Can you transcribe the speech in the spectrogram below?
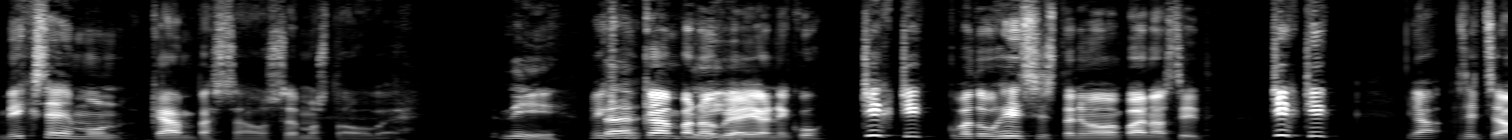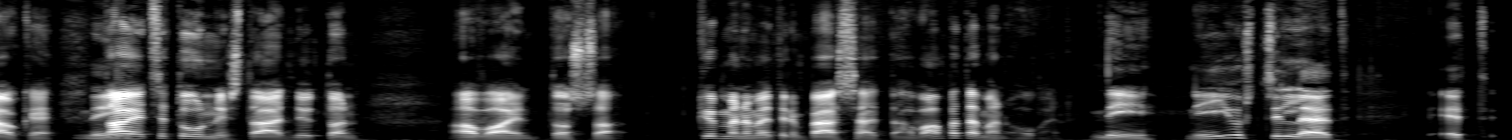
Miksei mun kämpässä ole semmoista ovea? Niin. Miksi mun kämpän ovi ei ole niinku tik tik, kun mä tuun hissistä, niin mä voin painaa siitä tik tik, ja sit se aukeaa. Niin. Niin. Tai että se tunnistaa, että nyt on avain tuossa 10 metrin päässä, että avaanpa tämän oven. Niin, niin just silleen, että et,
